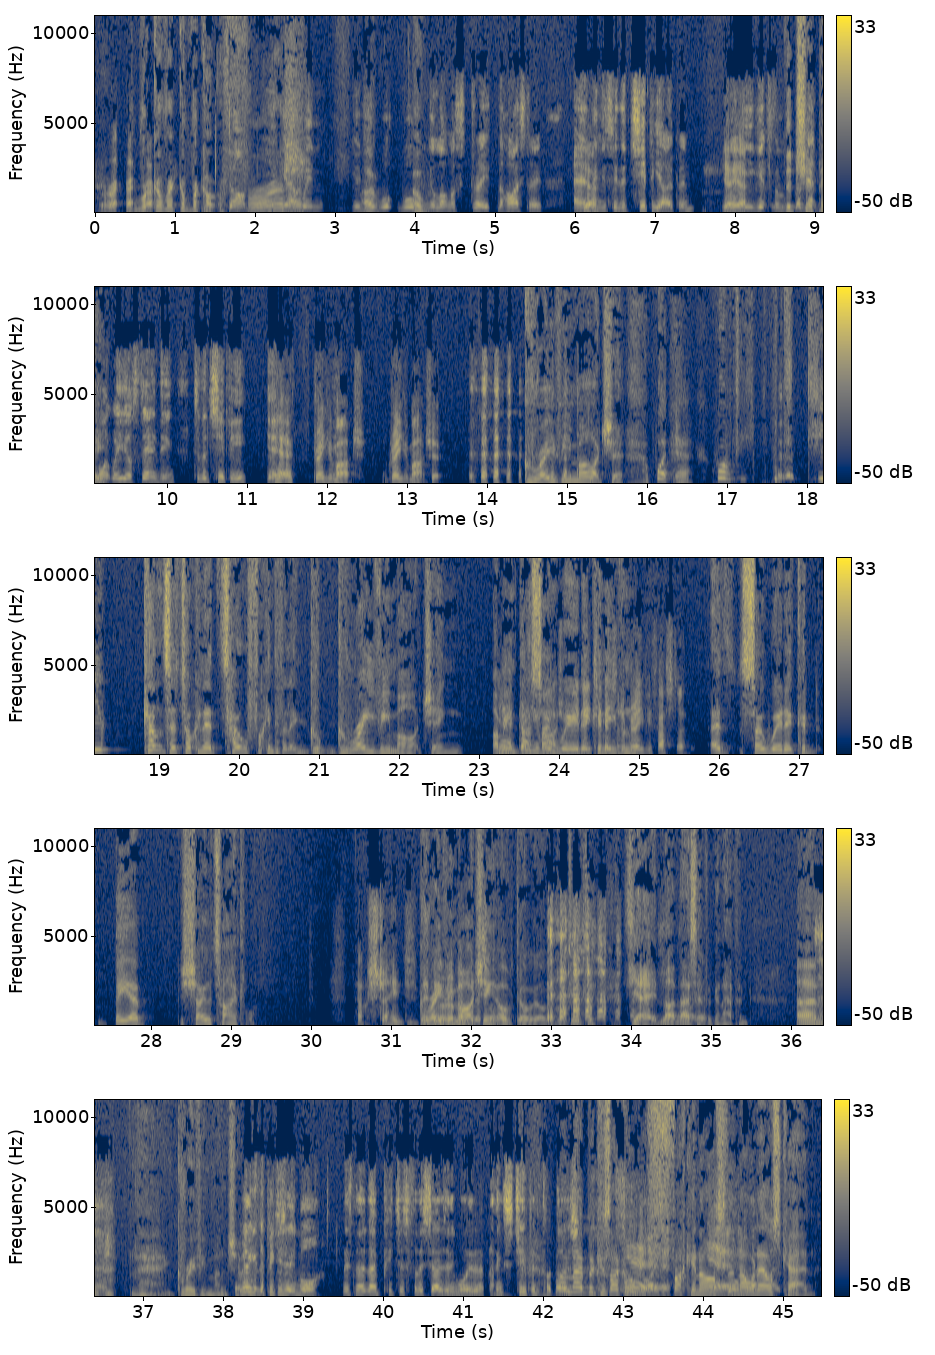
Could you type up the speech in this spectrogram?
Ricka, ricka, ricka. Dom, you know when you're Oh, walking oh. along a street, the high street, and Yeah. then you see the chippy open. Yeah, yeah. You get from The that chippy. point where you're standing to the chippy. Yeah, Yeah. gravy march. Gravy march it. Gravy march it. What? Yeah. What? You cunts are talking a total fucking different. G- gravy marching. I Yeah, mean, that's so march, weird. you It need to can get to the even. gravy faster. It's so weird. It could be a show title. How strange. Gravy we'll remember this marching. Oh, oh, oh. yeah, like that's ever going to happen. Um, gravy munching. We don't get the pictures anymore. There's no, no pictures for the shows anymore. There's Nothing stupid. Like Well, no, because I can't Yeah. get fucking asked Yeah. that no one else can.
